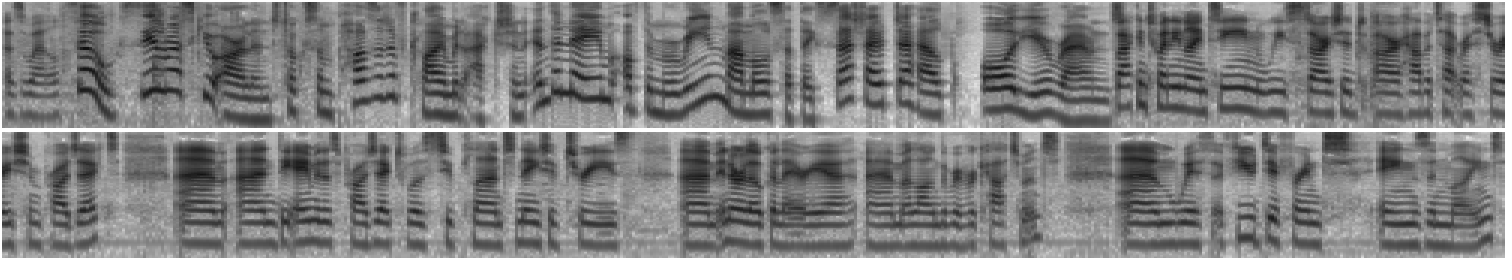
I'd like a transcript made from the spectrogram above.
as well. So, Seal Rescue Ireland took some positive climate action in the name of the marine mammals that they set out to help all year round. Back in 2019, we started our habitat restoration project, um, and the aim of this project was to plant native trees um, in our local area area um, along the river catchment um, with a few different aims in mind.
